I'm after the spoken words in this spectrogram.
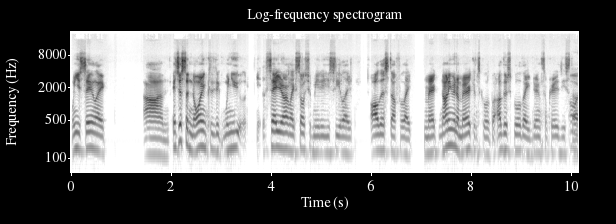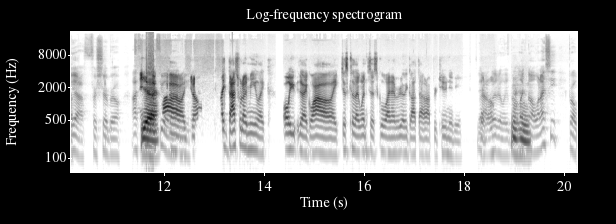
when you say like, um, it's just annoying because when you say you're on like social media, you see like all this stuff with, like Amer- not even American schools, but other schools like doing some crazy stuff. Oh yeah, for sure, bro. I feel, Yeah. I wow, heavy. you know, like that's what I mean. Like, oh, you like wow, like just because I went to school, I never really got that opportunity. You Yeah, know? literally, bro. Like Mhm. no, when I see, bro,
